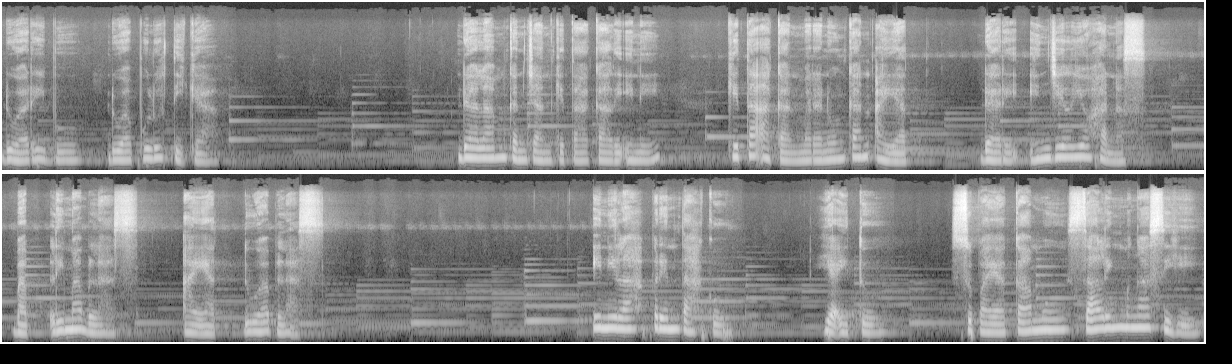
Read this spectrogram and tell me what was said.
2023. Dalam Kencan kita kali ini, kita akan merenungkan ayat dari Injil Yohanes bab 15 ayat 12. Inilah perintahku, yaitu supaya kamu saling mengasihi,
